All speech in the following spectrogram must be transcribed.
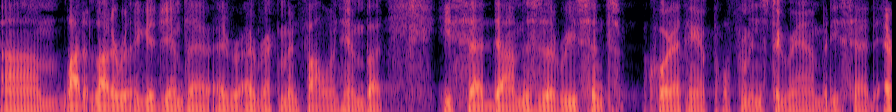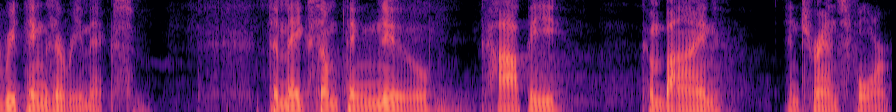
um, a lot of, lot of really good gems. I, I recommend following him. But he said um, this is a recent quote I think I pulled from Instagram, but he said everything's a remix. To make something new, copy, combine, and transform.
